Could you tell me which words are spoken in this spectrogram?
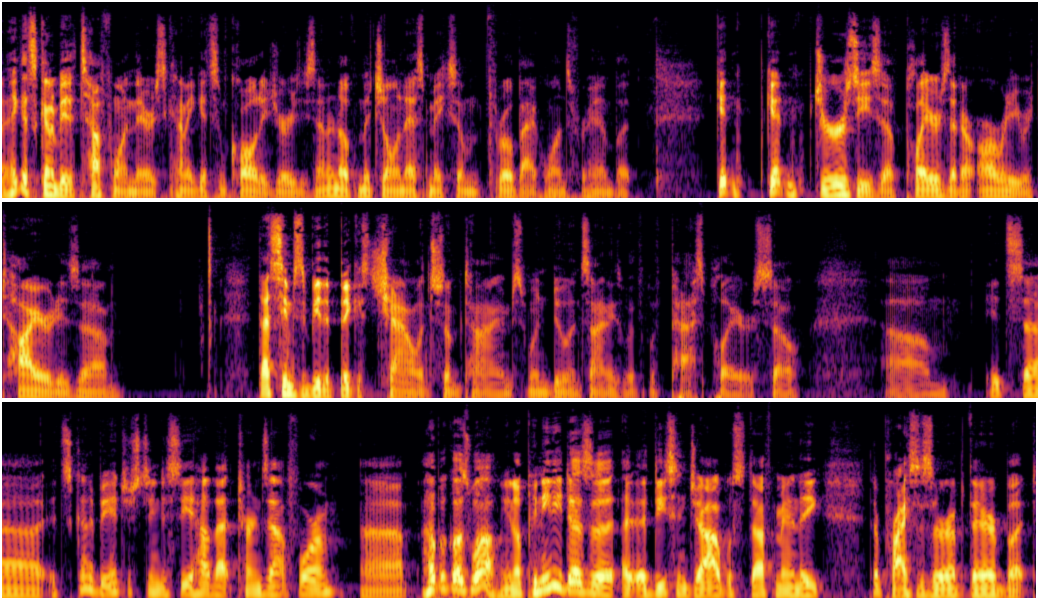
I think it's going to be a tough one there to kind of get some quality jerseys. I don't know if Mitchell and Ness makes some throwback ones for him, but getting getting jerseys of players that are already retired is um, that seems to be the biggest challenge sometimes when doing signings with with past players. So um, it's uh, it's going to be interesting to see how that turns out for him. Uh, I hope it goes well. You know, Panini does a, a decent job with stuff, man. They their prices are up there, but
